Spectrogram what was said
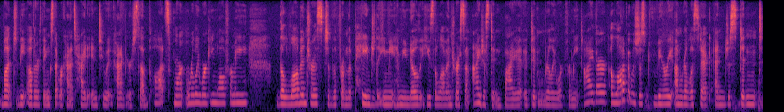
but the other things that were kind of tied into it kind of your subplots weren't really working well for me. The love interest the, from the page that you meet him you know that he's the love interest and I just didn't buy it. It didn't really work for me either. A lot of it was just very unrealistic and just didn't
